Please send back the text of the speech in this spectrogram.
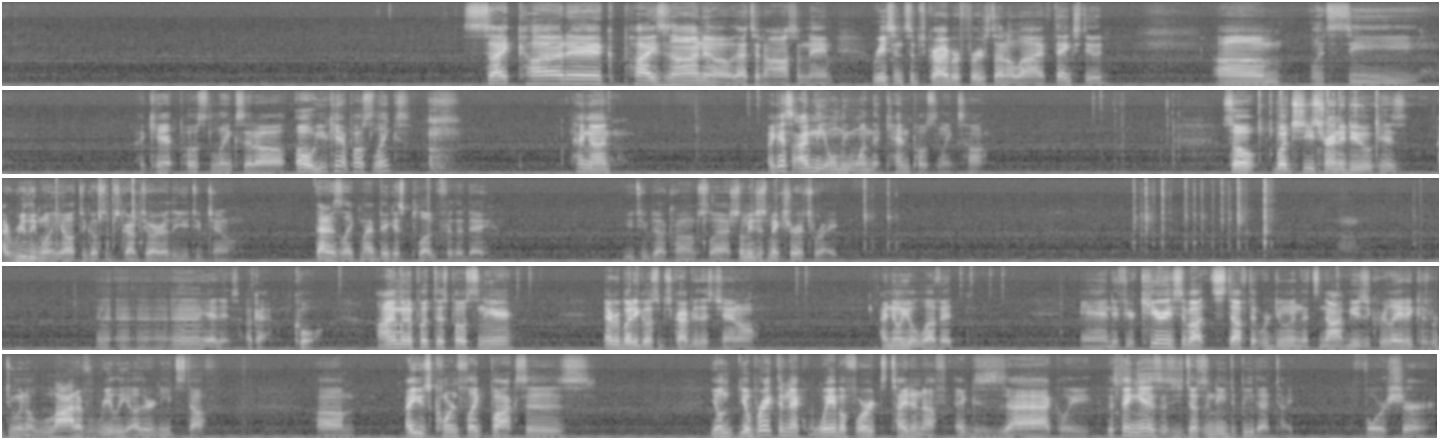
Psychotic Paisano. That's an awesome name. Recent subscriber, first on a live. Thanks, dude. Um, let's see. I can't post links at all. Oh, you can't post links? Hang on. I guess I'm the only one that can post links, huh? So, what she's trying to do is, I really want y'all to go subscribe to our other YouTube channel. That is like my biggest plug for the day. YouTube.com slash. Let me just make sure it's right. Uh, uh, uh, yeah, it is. Okay, cool. I'm going to put this post in here. Everybody go subscribe to this channel. I know you'll love it. And if you're curious about stuff that we're doing that's not music related, because we're doing a lot of really other neat stuff. Um, I use cornflake boxes. You'll you'll break the neck way before it's tight enough. Exactly. The thing is, is it doesn't need to be that tight, for sure.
